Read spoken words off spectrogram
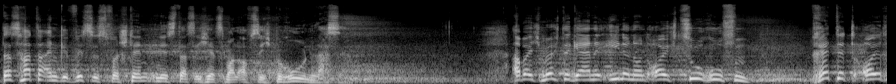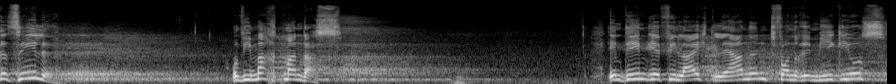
Das hatte ein gewisses Verständnis, das ich jetzt mal auf sich beruhen lasse. Aber ich möchte gerne Ihnen und euch zurufen, rettet eure Seele. Und wie macht man das? Indem ihr vielleicht lernend von Remigius,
